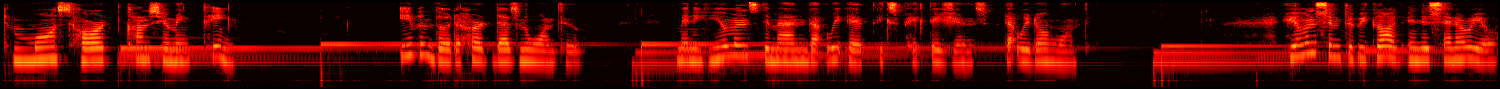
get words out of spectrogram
The most heart consuming thing. Even though the heart doesn't want to. Many humans demand that we eat expectations that we don't want. Humans seem to be God in this scenario.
